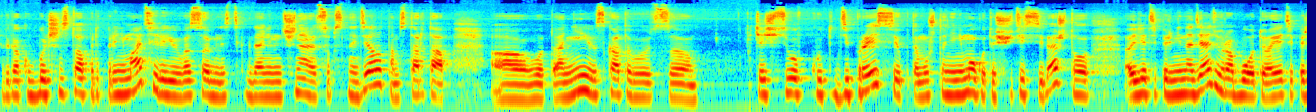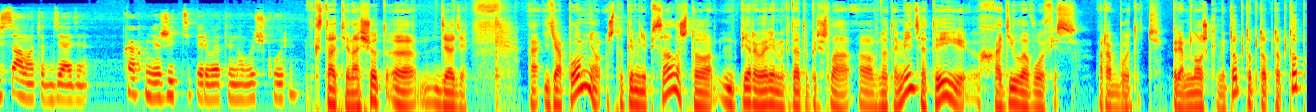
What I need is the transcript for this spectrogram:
Это как у большинства предпринимателей, в особенности, когда они начинают собственное дело, там стартап, а, вот они скатываются чаще всего в какую-то депрессию, потому что они не могут ощутить себя, что я теперь не на дядю работаю, а я теперь сам этот дядя. Как мне жить теперь в этой новой шкуре? Кстати, насчет э, дяди. Э, я помню, что ты мне писала, что первое время, когда ты пришла э, в Нотамедиа, ты ходила в офис работать. Прям ножками топ-топ-топ-топ-топ.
